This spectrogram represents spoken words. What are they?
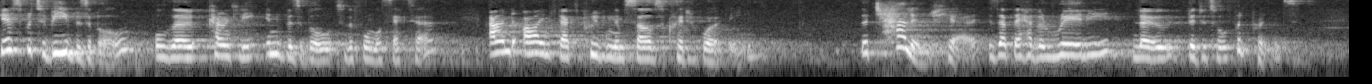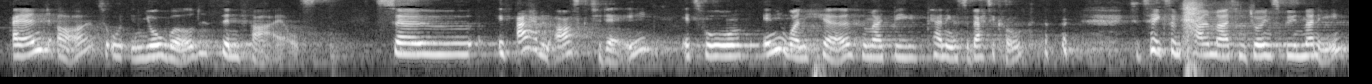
desperate to be visible, although currently invisible to the formal sector, and are in fact proving themselves creditworthy. The challenge here is that they have a really low digital footprint and art, or in your world, thin files. So if I have an ask today, it's for anyone here who might be planning a sabbatical to take some time out and join Spoon Money,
